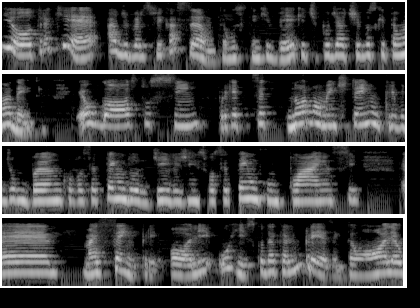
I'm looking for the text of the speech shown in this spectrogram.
e outra que é a diversificação. Então você tem que ver que tipo de ativos que estão lá dentro. Eu gosto sim, porque você normalmente tem um crivo de um banco, você tem um due diligence, você tem um compliance, é, mas sempre olhe o risco daquela empresa. Então olha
